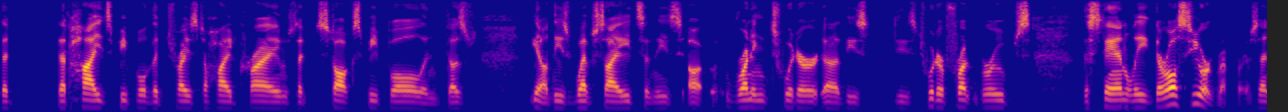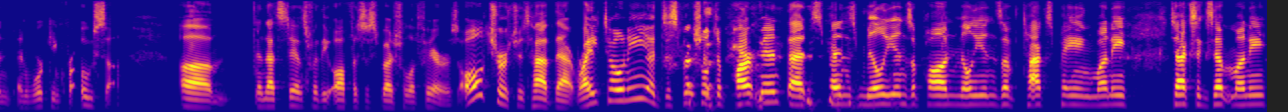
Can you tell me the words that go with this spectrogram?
that that hides people, that tries to hide crimes, that stalks people, and does, you know, these websites and these uh, running Twitter, uh, these these Twitter front groups, the STAND League. They're all Sea Org members and and working for OSA. Um, and that stands for the Office of Special Affairs. All churches have that, right, Tony? A special department that spends millions upon millions of tax-paying money, tax-exempt money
